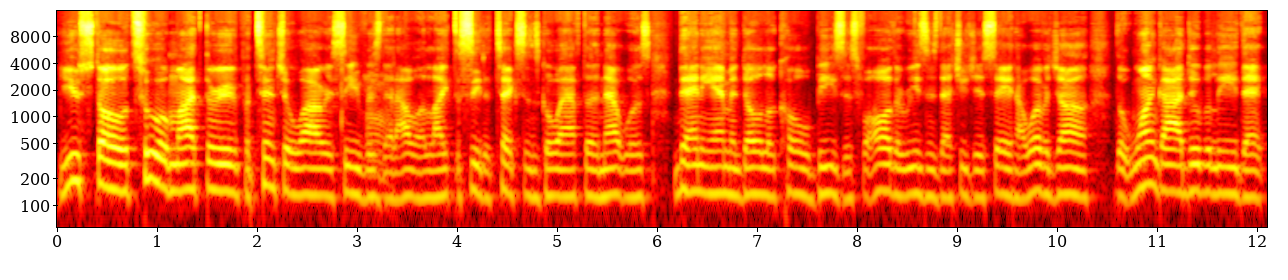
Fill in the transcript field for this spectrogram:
You stole two of my three potential wide receivers oh. that I would like to see the Texans go after, and that was Danny Amendola, Cole Beasley, for all the reasons that you just said. However, John, the one guy I do believe that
